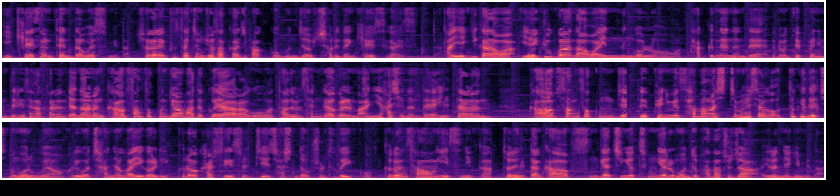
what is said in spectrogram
이 케이스는 된다고 했습니다. 최근에 구세청 조사까지 받고 문제없이 처리된 케이스가 있습니다. 다 얘기가 나와 예규가 나와 있는 걸로 다 끝냈는데 그러면 대표님들이 생각하는 야 나는 가업상속공제만 받을 거야 라고 다들 생각을 많이 하시는데 일단은 가업상속공제 대표님이 사망한 시점 회사가 어떻게 될지도 모르고요. 그리고 자녀가 이걸 이끌어 갈 수 있을지 자신도 없을 수도 있고 그런 상황이 있으니까 저는 일단 가업 승계 증여 특례를 먼저 받아주자 이런 얘기입니다.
